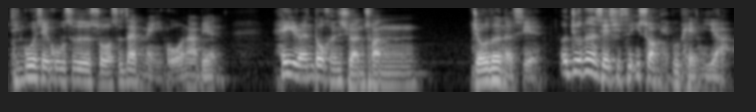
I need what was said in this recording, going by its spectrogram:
听过一些故事，说是在美国那边，黑人都很喜欢穿 Jordan 的鞋，而 Jordan 的鞋其实一双也不便宜啊，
